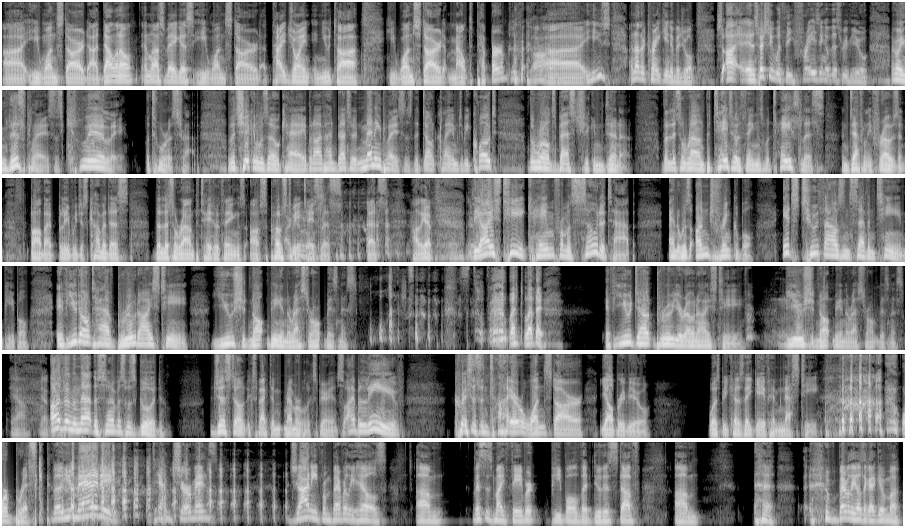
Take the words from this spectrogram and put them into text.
Uh, he one starred uh, Delano in Las Vegas. He one starred a Thai joint in Utah. He one starred Mount Pepper. uh, he's another cranky individual. So, uh, and especially with the phrasing of this review, I'm going, this place is clearly a tourist trap. The chicken was okay, but I've had better at many places that don't claim to be, quote, the world's best chicken dinner. The little round potato things were tasteless and definitely frozen. Bob, I believe we just covered this. The little round potato things are supposed to be noodles. tasteless. That's how they go. The iced tea came from a soda tap and was undrinkable. It's 2017, people. If you don't have brewed iced tea, you should not be in the restaurant business. What? Stupid. let let that. If you don't brew your own iced tea, you mm. should not be in the restaurant business. Yeah. yeah Other than that, the service was good. Just don't expect a memorable experience. So I believe Chris's entire one star Yelp review was because they gave him Nestea or brisk. the humanity. Damn Germans. Johnny from Beverly Hills. Um, this is my favorite people that do this stuff. Um, Beverly Hills, I gotta give him a.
